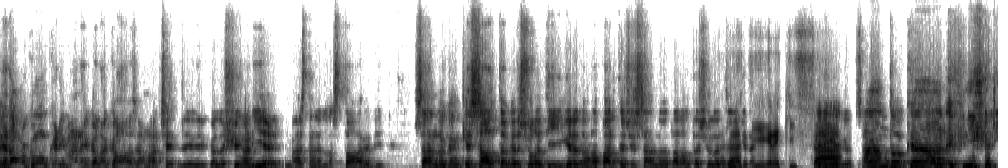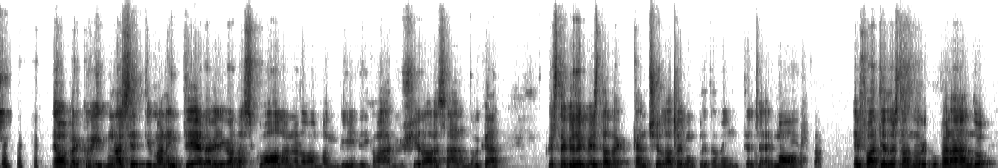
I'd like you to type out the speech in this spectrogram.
Però comunque rimane quella cosa, no? quella scena lì è rimasta nella storia di Sandokan che salta verso la tigre, da una parte c'è Sandokan, dall'altra c'è la tigre. La tigre chissà. Sandokan! E finisce lì. no, per cui una settimana intera, vedi, guarda a scuola, noi eravamo bambini, dico, ah, riuscirà Sandokan. Questa cosa qui è stata cancellata completamente, cioè è morta. Infatti la stanno recuperando.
